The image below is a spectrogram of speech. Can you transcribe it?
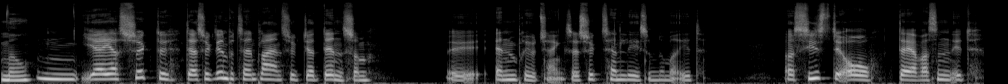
med? Mm, ja, jeg søgte, da jeg søgte ind på tandplejen, søgte jeg den som øh, anden prioritering. Så jeg søgte tandlæge som nummer et. Og sidste år, da jeg var sådan et,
